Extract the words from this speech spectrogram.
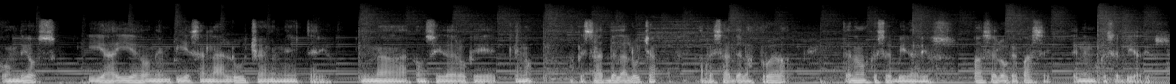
con Dios y ahí es donde empieza la lucha en el ministerio. Nada, considero que, que no. A pesar de la lucha, a pesar de las pruebas, tenemos que servir a Dios. Pase lo que pase, tenemos que servir a Dios.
